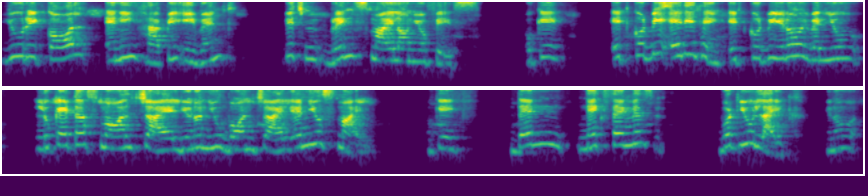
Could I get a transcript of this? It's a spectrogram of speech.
You recall any happy event which brings smile on your face. Okay it could be anything. It could be you know when you look at a small child you know newborn child and you smile okay? Then next thing is what you like you know?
